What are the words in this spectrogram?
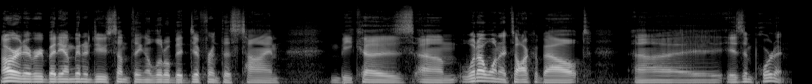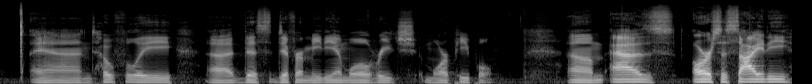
All right, everybody, I'm going to do something a little bit different this time because um, what I want to talk about uh, is important. And hopefully, uh, this different medium will reach more people. Um, as our society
